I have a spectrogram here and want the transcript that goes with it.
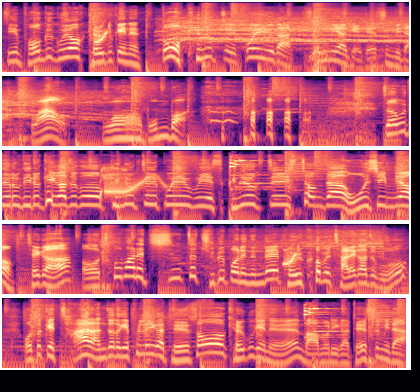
지금 버그고요. 결국에는 또 근육질 꼬이유가 승리하게 됐습니다. 와우. 와 몸봐 자 아무튼 여러분들 이렇게 해가지고 근육질 꼬이 vs 근육질 시청자 50명. 제가 어 초반에 진짜 죽을 뻔했는데 벌컵을 잘해가지고 어떻게 잘 안전하게 플레이가 돼서 결국에는 마무리가 됐습니다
